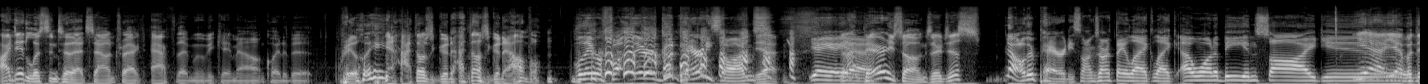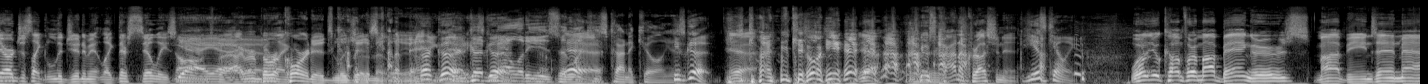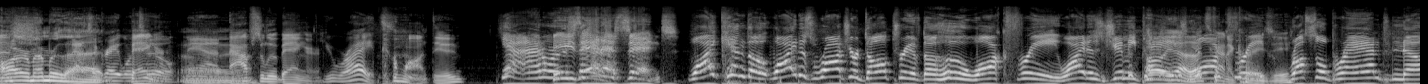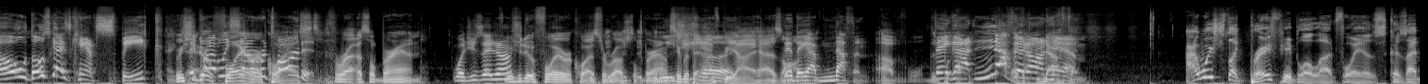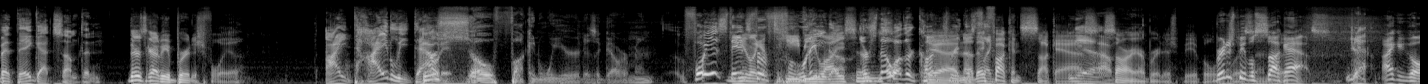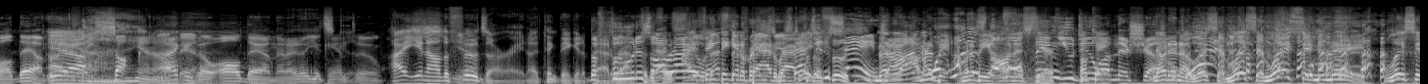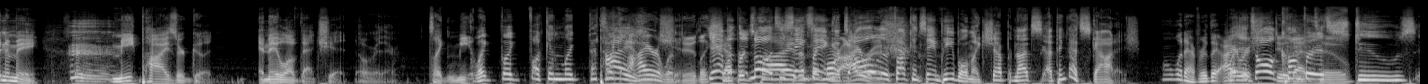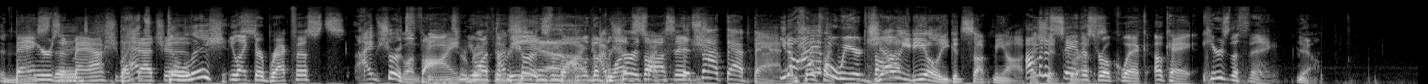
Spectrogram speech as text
I did listen to that soundtrack after that movie came out quite a bit. Really? Yeah, I thought it was a good. I thought it was a good album. Well, they were fu- they were good parody songs. Yeah, yeah, yeah, They're not yeah. parody songs. They're just no, they're parody songs, aren't they? Like, like I want to be inside you. yeah, yeah, but they are just like legitimate. Like they're silly songs. Yeah, but yeah, I yeah. remember But like, recorded legitimately. yeah. They're good. He's Good, good. melodies and like he's kind of killing it. He's good. Yeah, kind of killing it. yeah. He was kind of crushing it. He is killing it. Will you come for my bangers, my beans and mash? I remember that. That's a great one banger. too, man. Oh, Absolute banger. You're right. Come on, dude. Yeah, I don't know. He's understand. innocent. Why can the why does Roger Daltrey of the Who walk free? Why does Jimmy Page Oh, yeah, walk kinda free? crazy. Russell Brand, no, those guys can't speak. We should they do a FOIA sound request retarded. for Russell Brand. What'd you say, John? We should do a FOIA request for Russell Brand. See what the. FBI has They, on. they him. have nothing. Oh, well, the- They got nothing on nothing. him. I wish like British people allowed FOIAs because I bet they got something. There's got to be a British FOIA. I highly doubt They're it. so fucking weird as a government. FOIA stands like, for a TV freedom. license. There's no other country. Yeah, no, that's they like, fucking suck ass. Yeah. Sorry, our British people. British people suck ass. Yeah. I could go all day on that. Yeah, They suck. You know, I could go all day on that. I know you can good. too. I, you know, the food's all right. I think they get a The bad food rap is all right? I Oh, think they that's get a bad craziest rap thing. for the That's food. insane, no, no, no, John. I'm gonna What- be, what I'm gonna is be the whole honest thing here. you do Okay. on this show? No, no, no. Listen, listen, listen to me. Listen to me. Meat pies are good, and they love that shit over there. It's like meat, like like fucking like That's like pies and Ireland, shit. dude, like yeah, but shepherd's no, pie, it's the same that's, like, thing. more it's all the fucking same people, and like shepherd. That's I think that's Scottish. Well, whatever. The But Irish it's all do comfort. that It's stews and Bangers nice and mash. You like That's that shit? Delicious. You like their breakfasts? I'm sure it's fine. You want the I'm sure beans it's and the- fine. the blood sure it's fine. sausage? It's not that bad. You know, I'm sure I have a weird thought. jelly deal. You could suck me off. I'm That gonna shit's say this real quick. Okay, here's the thing. Yeah.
